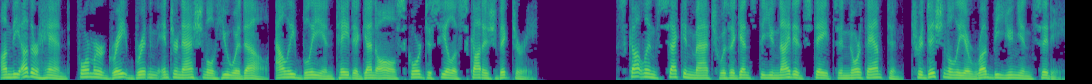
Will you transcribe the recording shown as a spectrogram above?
On the other hand, former Great Britain international Hugh Waddell, Ali Blee and Tate again all scored to seal a Scottish victory. Scotland's second match was against the United States in Northampton, traditionally a rugby union city.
